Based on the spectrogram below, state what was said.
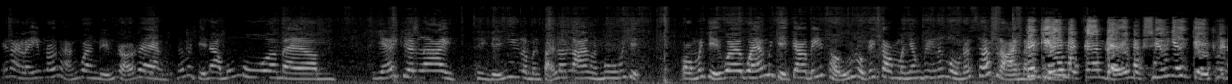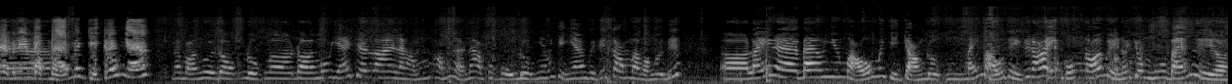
cái này là em nói thẳng quan điểm rõ ràng. Nếu mà chị nào muốn mua mà um, giá trên like thì dĩ nhiên là mình phải lên like mình mua mấy chị. Còn mấy chị qua quán mấy chị cho biết thử rồi cái công mà nhân viên nó ngồi nó xếp lại mà mấy chị ơi một cam đợi một xíu nhé chị Khi nào bên em đọc mã bên chị chốt nha là mọi người đột được ờ, đòi mua giá trên like là không không thể nào phục vụ được nha mấy chị nha. Vì cái công mà mọi người biết ờ, lấy ra bao nhiêu mẫu mấy chị chọn được mấy mẫu thì cái đó em cũng nói vì nói chung mua bán thì ờ,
